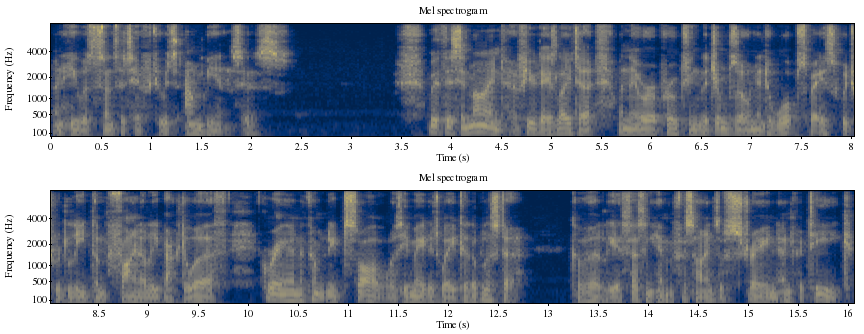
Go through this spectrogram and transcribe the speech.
and he was sensitive to its ambiances. With this in mind, a few days later, when they were approaching the jump zone into warp space, which would lead them finally back to Earth, Grayan accompanied Saul as he made his way to the blister, covertly assessing him for signs of strain and fatigue.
